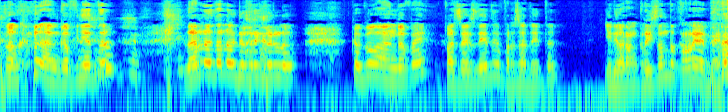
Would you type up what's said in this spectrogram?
Kok gue nganggepnya tuh Ntar lu, ntar lu dengerin gue dulu. Kok gue nganggepnya pas SD tuh pada saat itu Jadi orang Kristen tuh keren ya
